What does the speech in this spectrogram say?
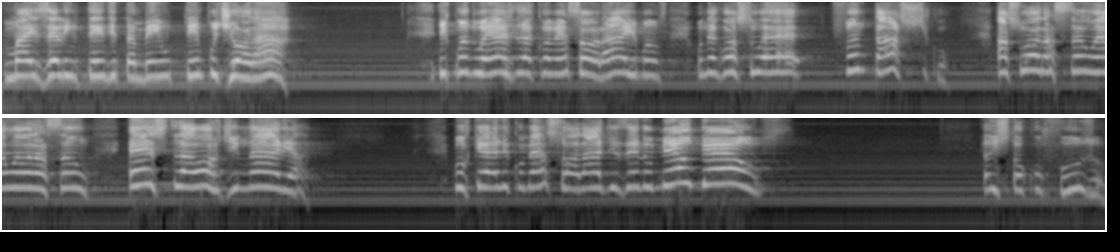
mas ele entende também o tempo de orar. E quando Esdras começa a orar, irmãos, o negócio é fantástico. A sua oração é uma oração extraordinária. Porque ele começa a orar dizendo: Meu Deus, eu estou confuso.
